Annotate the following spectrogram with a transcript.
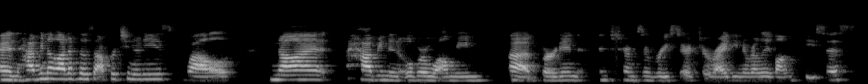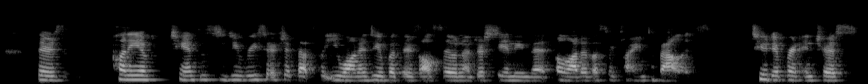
and having a lot of those opportunities while not having an overwhelming uh, burden in terms of research or writing a really long thesis. There's plenty of chances to do research if that's what you want to do, but there's also an understanding that a lot of us are trying to balance two different interests,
